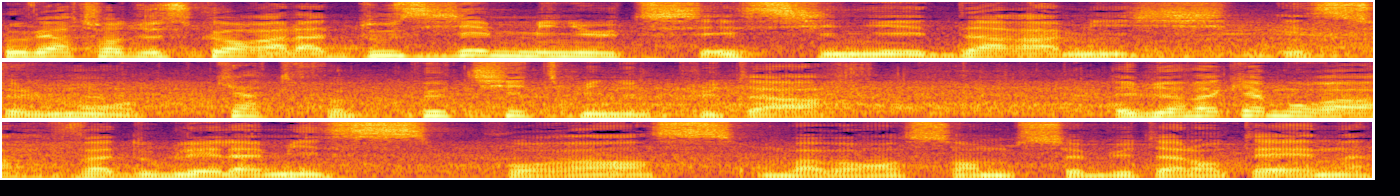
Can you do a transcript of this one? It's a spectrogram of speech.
L'ouverture du score à la 12e minute est signée d'Arami. Et seulement 4 petites minutes plus tard, eh bien Nakamura va doubler la mise pour Reims. On va voir ensemble ce but à l'antenne.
